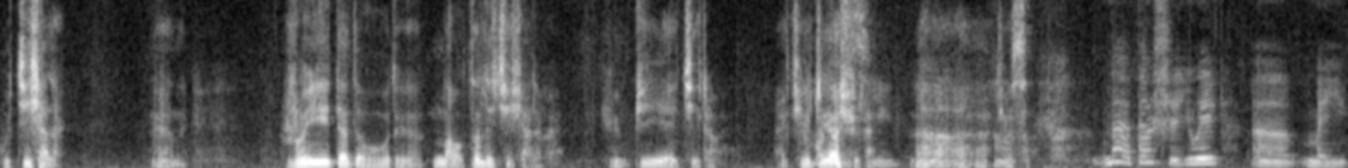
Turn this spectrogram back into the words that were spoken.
我记下来，哎，容易一点的我这个脑子里记下来呗，用笔也记着，哎，就这样学的，啊啊就是，那当时因为呃每一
